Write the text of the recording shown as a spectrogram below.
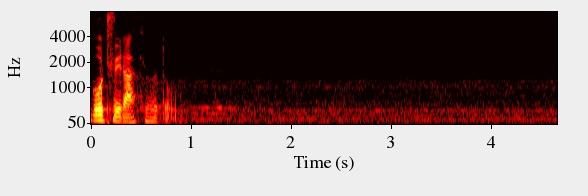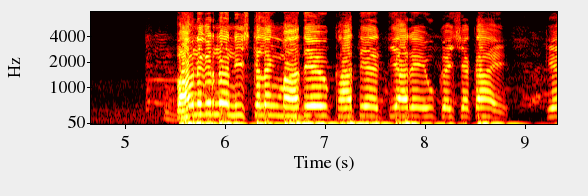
ગોઠવી રાખ્યો હતો. ભાવનગરના નિષ્કલંક મહાદેવ ખાતે અત્યારે એવું કહી શકાય કે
